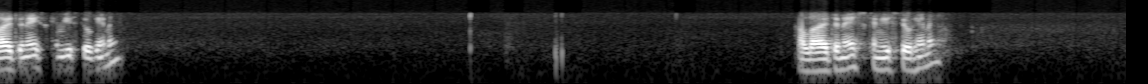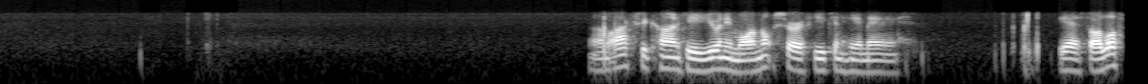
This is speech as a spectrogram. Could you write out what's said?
Hello, Denise, can you still hear me? Hello, Denise, can you still hear me? Um, I actually can't hear you anymore. I'm not sure if you can hear me. Yeah, so I lost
